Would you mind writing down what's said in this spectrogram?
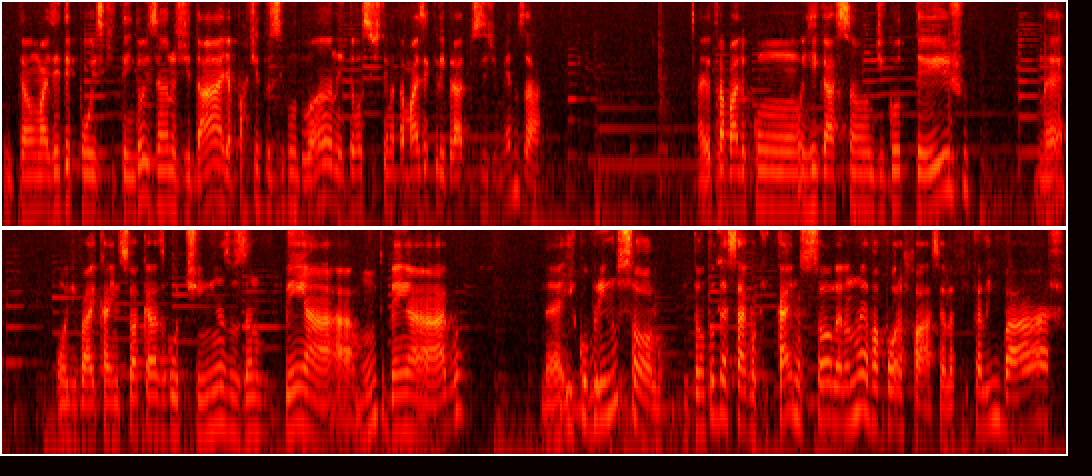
Então, mas aí depois que tem dois anos de idade, a partir do segundo ano, então o sistema está mais equilibrado, precisa de menos água. Aí eu trabalho com irrigação de gotejo, né? Onde vai caindo só aquelas gotinhas, usando bem a, muito bem a água né? E cobrindo o solo. Então toda essa água que cai no solo, ela não evapora fácil, ela fica ali embaixo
